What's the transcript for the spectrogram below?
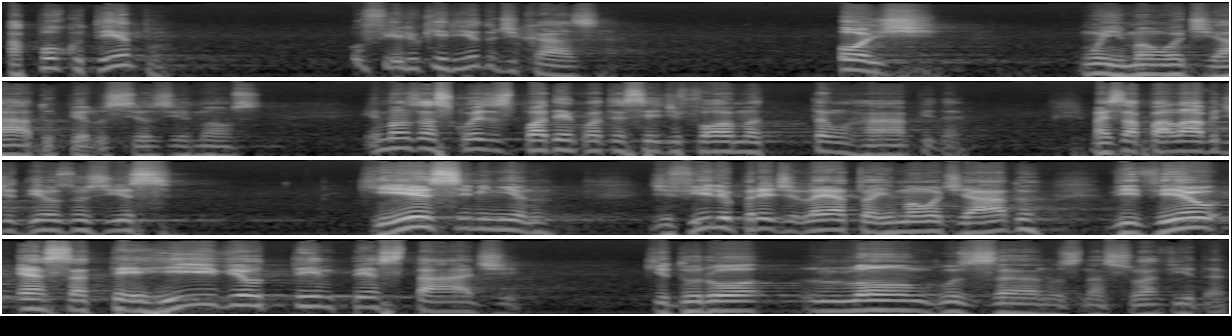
Há pouco tempo, o filho querido de casa. Hoje, um irmão odiado pelos seus irmãos. Irmãos, as coisas podem acontecer de forma tão rápida. Mas a palavra de Deus nos diz que esse menino, de filho predileto a irmão odiado, viveu essa terrível tempestade que durou longos anos na sua vida.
